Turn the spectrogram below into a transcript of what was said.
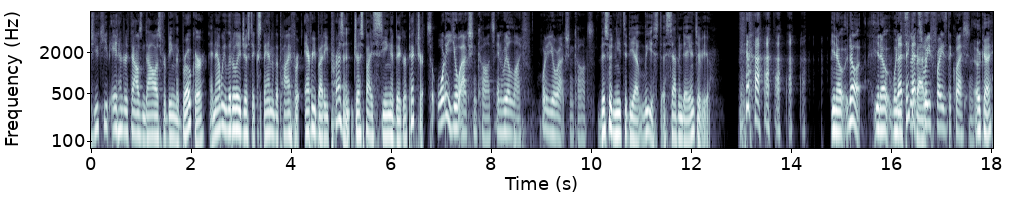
You keep $800,000 for being the broker. And now we literally just expanded the pie for everybody present just by seeing a bigger picture. So, what are your action cards in real life? What are your action cards? This would need to be at least a seven day interview. you know, no, you know, when let's you think let's about rephrase the question. Okay.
